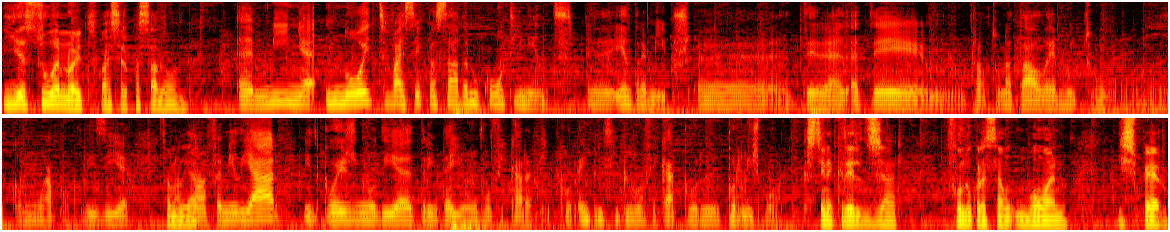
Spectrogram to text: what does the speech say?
E a sua noite vai ser passada onde? A minha noite vai ser passada no continente, uh, entre amigos. Uh, até, pronto, o Natal é muito, uh, como há pouco dizia, familiar? familiar e depois no dia 31 vou ficar aqui, por, em princípio vou ficar por, por Lisboa. Cristina, queria lhe desejar, fundo do coração, um bom ano e espero,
